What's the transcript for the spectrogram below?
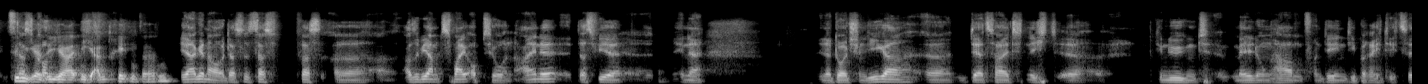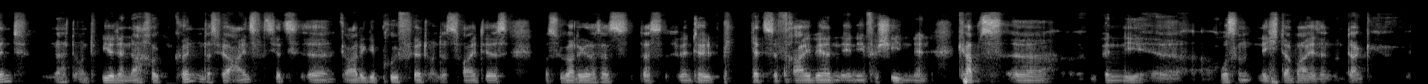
ziemlicher kommt, Sicherheit nicht antreten werden? Ja, genau. Das ist das, was. Äh, also wir haben zwei Optionen. Eine, dass wir äh, in der in der deutschen Liga äh, derzeit nicht äh, genügend Meldungen haben von denen, die berechtigt sind und wir dann nachrücken könnten. Das wäre eins, was jetzt äh, gerade geprüft wird. Und das zweite ist, was du gerade gesagt hast, dass eventuell Plätze frei werden in den verschiedenen Cups, äh, wenn die äh, Russen nicht dabei sind. Und da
